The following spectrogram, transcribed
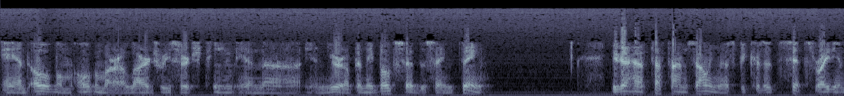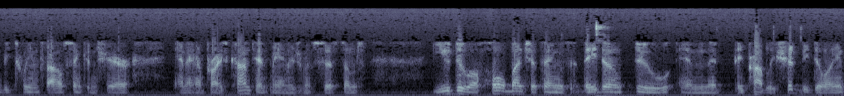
and Ovum. Ovum are a large research team in uh, in Europe, and they both said the same thing. You're going to have a tough time selling this because it sits right in between file sync and share and enterprise content management systems you do a whole bunch of things that they don't do and that they probably should be doing,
